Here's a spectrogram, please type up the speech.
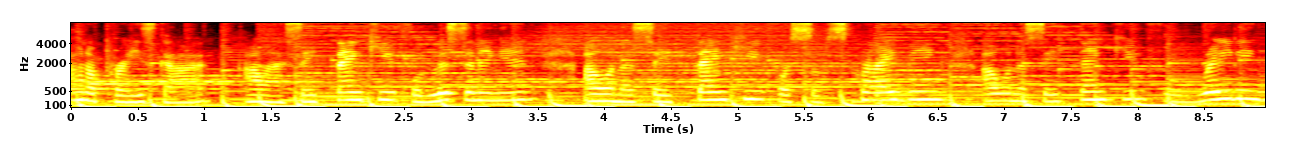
I want to praise God. I want to say thank you for listening in. I want to say thank you for subscribing. I want to say thank you for rating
